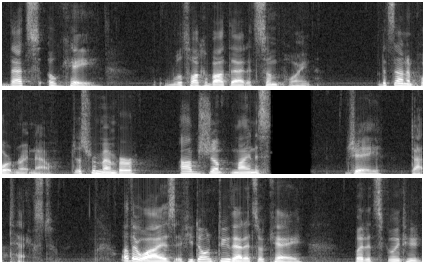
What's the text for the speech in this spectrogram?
that's okay. We'll talk about that at some point, but it's not important right now. Just remember objdump minus j dot text. Otherwise, if you don't do that, it's okay, but it's going to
